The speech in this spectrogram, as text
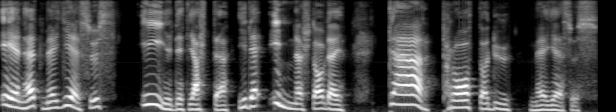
enhet med Jesus i ditt hjerte, i det innerste av deg. Der prater du med Jesus.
